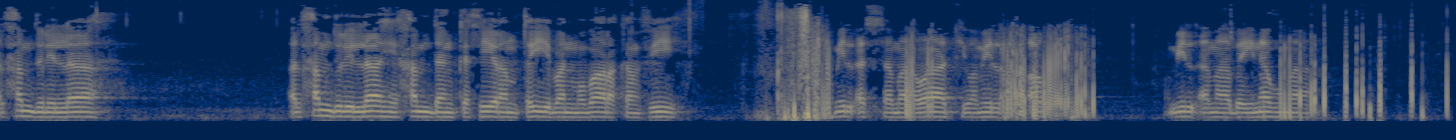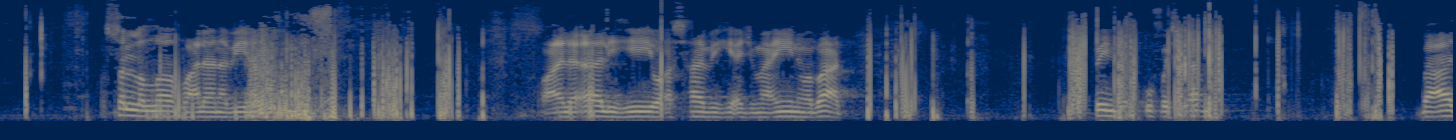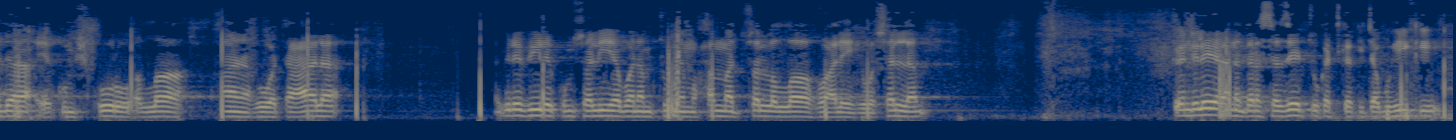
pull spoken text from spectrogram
الحمد لله. الحمد لله حمدا كثيرا طيبا مباركا فيه. ملء السماوات وملء الأرض وملء ما بينهما. وصلى الله على نبينا محمد وعلى آله وأصحابه أجمعين وبعد. Penzi tukufu Islam baada ya kumshukuru Allah subhanahu wa ta'ala vile vile kumswalia bwana mtume Muhammad sallallahu alayhi wasallam tuendelea na darasa zetu katika kitabu hiki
